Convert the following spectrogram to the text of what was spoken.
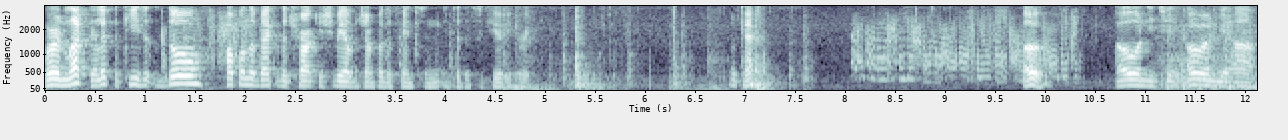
We're in luck. They left the keys at the door. Hop on the back of the truck. You should be able to jump over the fence and into the security area. Okay. Oh. Oh, on your chin. Oh, on your arm.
